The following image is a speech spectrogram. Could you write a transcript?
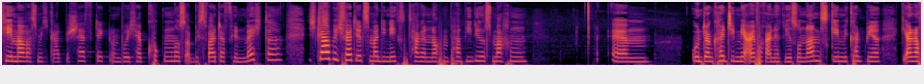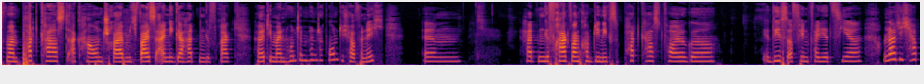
Thema, was mich gerade beschäftigt und wo ich halt gucken muss, ob ich es weiterführen möchte. Ich glaube, ich werde jetzt mal die nächsten Tage noch ein paar Videos machen. Ähm, und dann könnt ihr mir einfach eine Resonanz geben. Ihr könnt mir gerne auf meinem Podcast-Account schreiben. Ich weiß, einige hatten gefragt, hört ihr meinen Hund im Hintergrund? Ich hoffe nicht. Ähm, hatten gefragt, wann kommt die nächste Podcast-Folge. Die ist auf jeden Fall jetzt hier. Und Leute, ich habe,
